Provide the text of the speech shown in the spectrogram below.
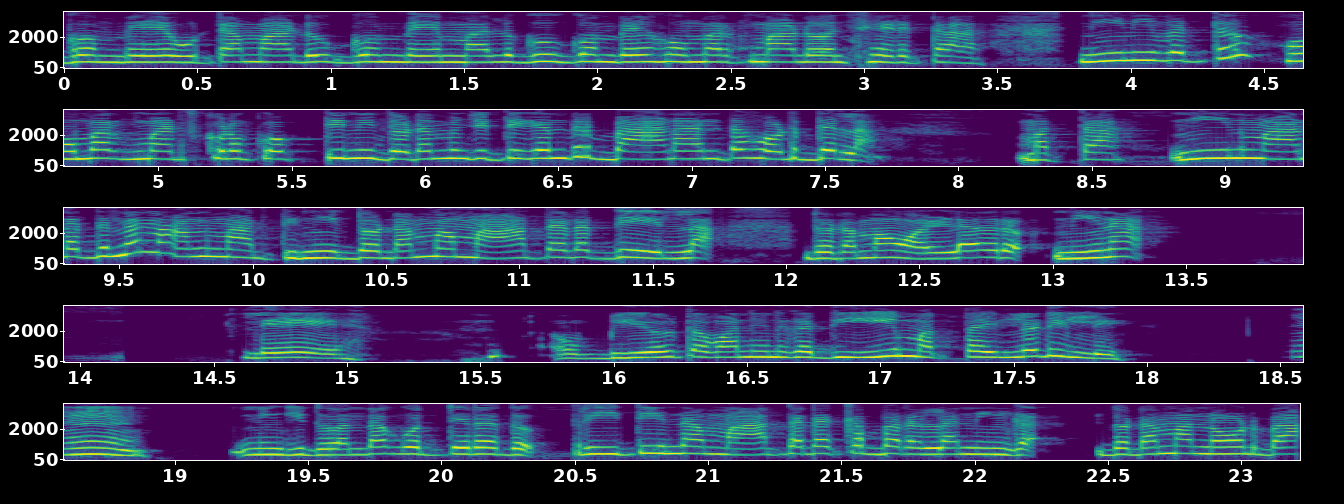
ಗೊಂಬೆ ಊಟ ಮಾಡು ಗೊಂಬೆ ಮಲಗು ಗೊಂಬೆ ಹೋಮ್ವರ್ಕ್ ಮಾಡು ಅಂತ ಹೇಳ್ತಾ ನೀನ್ ಇವತ್ತು ಹೋಮ್ವರ್ಕ್ ಮಾಡಿಸ್ಕೊಳಕ್ ಹೋಗ್ತೀನಿ ದೊಡಮ್ಮನ ಜೊತೆಗೆ ಅಂದ್ರೆ ಬಾಣ ಅಂತ ಹೊಡೆದಿಲ್ಲ. ಮತ್ತ ನೀನ್ ಮಾಡೋದನ್ನ ನಾನ್ ಮಾಡ್ತೀನಿ. ದೊಡ್ಡಮ್ಮ ಮಾತಾಡೋದೇ ಇಲ್ಲ. ದೊಡ್ಡಮ್ಮ ಒಳ್ಳೆಯವರು. ನೀನ? ಲೇ ಬೀಳ್ತವ ನಿನಗದಿ ಮತ್ತ ಇಲ್ಲಡಿ ಇಲ್ಲಿ. ಹ್ಮ್ ನಿಂಗೆ ಇದು ಒಂದ ಗೊತ್ತಿರೋದು. ಪ್ರೀತಿಯಿಂದ ಮಾತಾಡಕ ಬರಲ್ಲ ನಿಂಗ. ದೊಡ್ಡಮ್ಮ ನೋಡ್ ಬಾ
